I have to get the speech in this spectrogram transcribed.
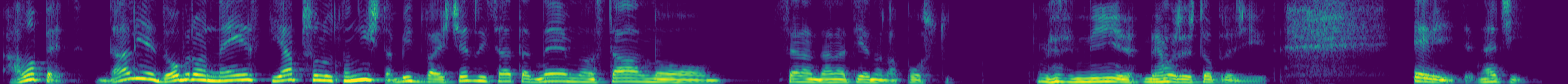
Ali opet, da li je dobro ne jesti apsolutno ništa, biti 24 sata dnevno, stalno, 7 dana tjedno na postu? Mislim, nije, ne možeš to preživjeti. E vidite, znači,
